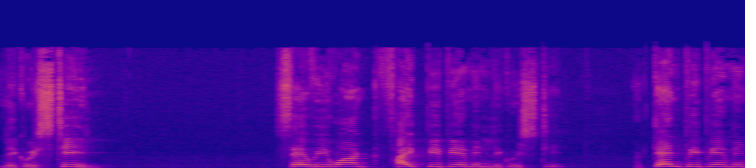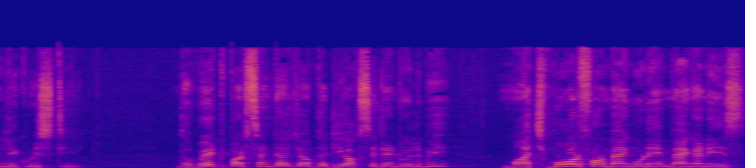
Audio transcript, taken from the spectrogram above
liquid steel, say we want 5 ppm in liquid steel or 10 ppm in liquid steel, the weight percentage of the deoxidant will be much more for manganese,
